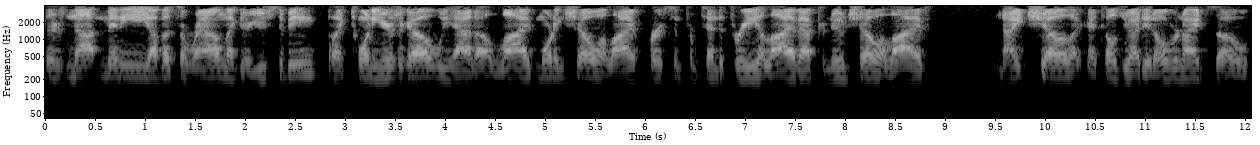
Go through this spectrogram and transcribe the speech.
there's not many of us around like there used to be. Like 20 years ago, we had a live morning show, a live person from 10 to 3, a live afternoon show, a live night show. Like I told you, I did overnight, so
